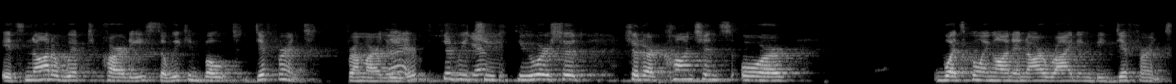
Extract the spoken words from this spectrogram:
it's not a whipped party, so we can vote different from our Good. leaders. Should we choose to, or should should our conscience or what's going on in our riding be different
